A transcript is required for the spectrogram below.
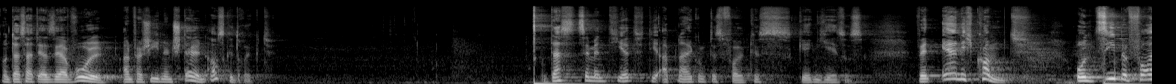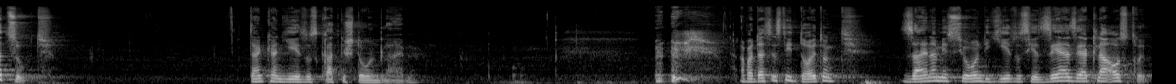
Und das hat er sehr wohl an verschiedenen Stellen ausgedrückt. Das zementiert die Abneigung des Volkes gegen Jesus. Wenn er nicht kommt und sie bevorzugt, dann kann Jesus gerade gestohlen bleiben. Aber das ist die Deutung seiner Mission, die Jesus hier sehr, sehr klar ausdrückt.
